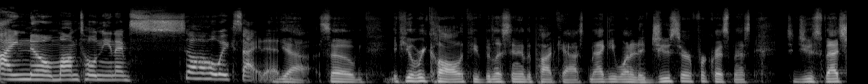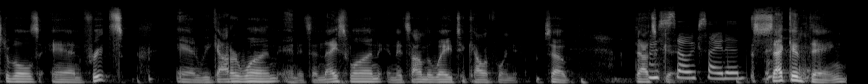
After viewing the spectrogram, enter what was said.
I know, mom told me, and I'm so excited. Yeah. So if you'll recall, if you've been listening to the podcast, Maggie wanted a juicer for Christmas to juice vegetables and fruits. And we got her one, and it's a nice one, and it's on the way to California. So that's I'm good. so excited. Second thing,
